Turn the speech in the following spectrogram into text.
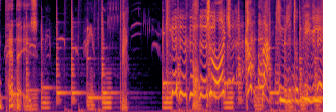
important Peppa is. George, come back, you little piggy.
